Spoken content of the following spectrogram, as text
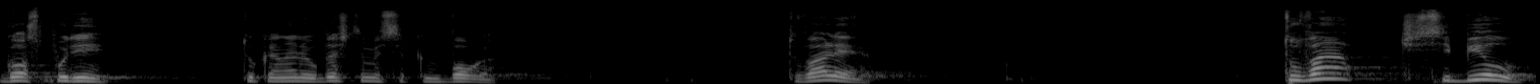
Господи, тук нали, обръщаме се към Бога. Това ли е? Това, че си бил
